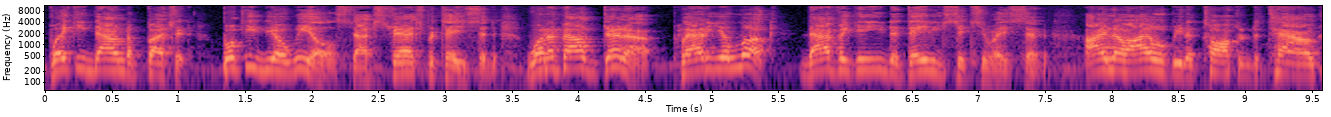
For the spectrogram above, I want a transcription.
breaking down the budget, booking your wheels, that's transportation. What about dinner? Planning your look, navigating the dating situation. I know I will be the talk of the town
